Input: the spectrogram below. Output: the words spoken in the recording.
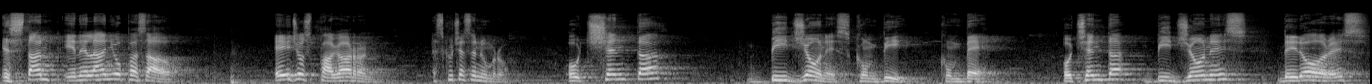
están en el año pasado, ellos pagaron, escucha ese número, 80 billones con B, con B, 80 billones de dólares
